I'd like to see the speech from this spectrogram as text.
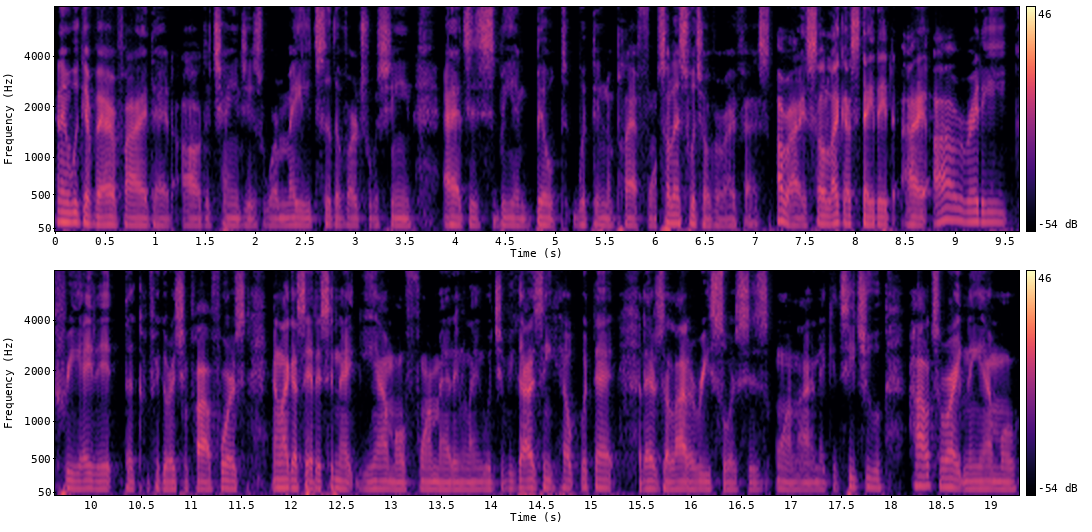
And then we can verify that all the changes were made to the virtual machine as it's being built within the platform. So let's switch over right fast. All right. So like I stated, I already created the configuration file for us. And like I said, it's in that YAML formatting language. If you guys need help with that, there's a lot of resources online that can teach you how to write in the YAML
